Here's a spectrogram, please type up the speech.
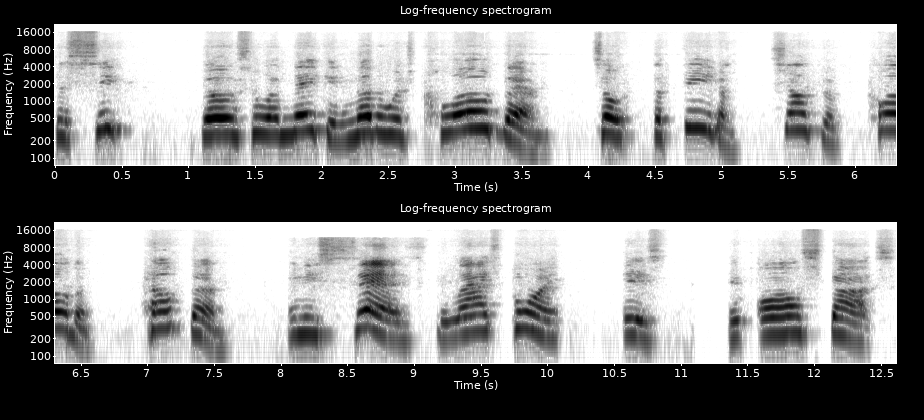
to seek those who are naked. In other words, clothe them. So to feed them, shelter them, clothe them, help them. And he says, the last point is it all starts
